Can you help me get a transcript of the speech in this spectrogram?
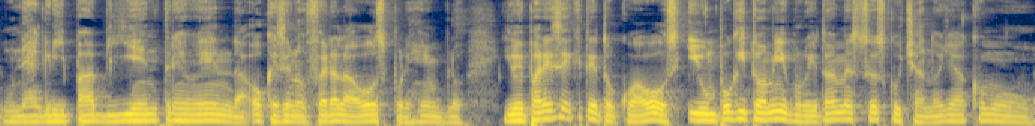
Una gripa bien tremenda. O que se nos fuera la voz, por ejemplo. Y hoy parece que te tocó a vos. Y un poquito a mí, porque yo también me estoy escuchando ya como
